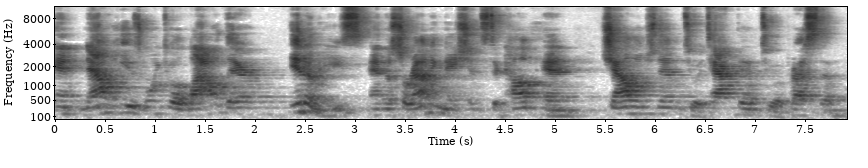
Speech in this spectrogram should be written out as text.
and now he is going to allow their enemies and the surrounding nations to come and challenge them, to attack them, to oppress them,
